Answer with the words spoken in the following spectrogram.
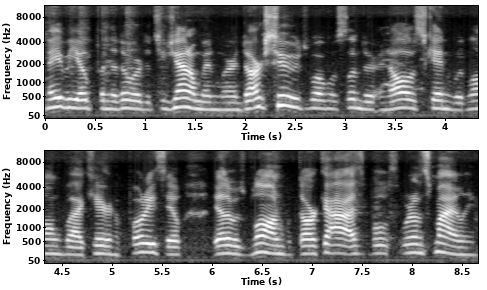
Maybe opened the door to two gentlemen wearing dark suits. One was slender and olive skinned with long black hair and a ponytail. The other was blond with dark eyes. Both were unsmiling.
